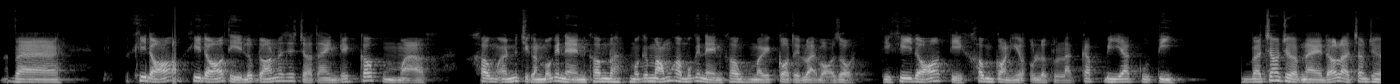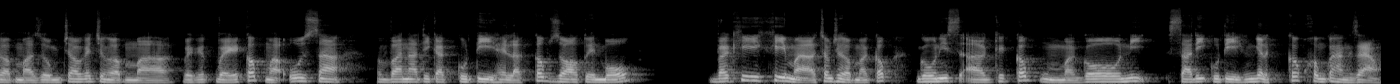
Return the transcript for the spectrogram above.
Và khi đó khi đó thì lúc đó nó sẽ trở thành cái cốc mà không à, nó chỉ còn mỗi cái nền không thôi một cái móng không một cái nền không mà cái cột thì loại bỏ rồi. Thì khi đó thì không còn hiệu lực là kapiakuti và trong trường hợp này, đó là trong trường hợp mà dùng cho cái trường hợp mà về cái về cái cốc mà usa vanatika kuti hay là cốc do tuyên bố và khi khi mà trong trường hợp mà cốc gonis à, cái cốc mà goni sadikuti có nghĩa là cốc không có hàng rào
